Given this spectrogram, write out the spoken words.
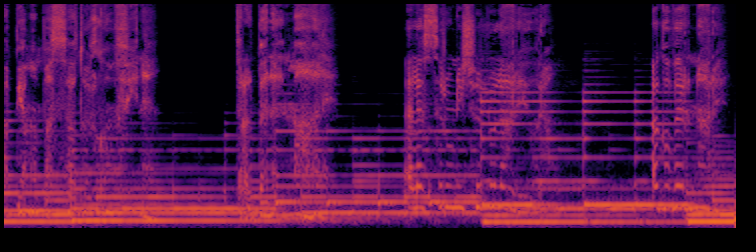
abbiamo passato il confine tra il bene e il male. È l'essere unicellulare ora a governare.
